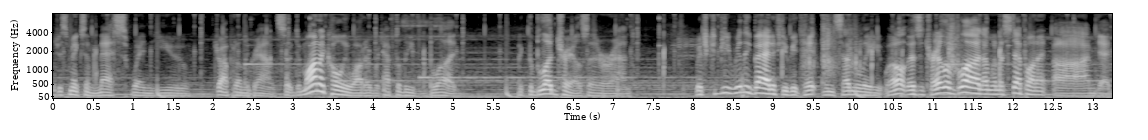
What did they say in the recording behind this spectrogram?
just makes a mess when you drop it on the ground. So demonic holy water would have to leave blood, like the blood trails that are around. Which could be really bad if you get hit and suddenly, well, there's a trail of blood, I'm gonna step on it. Ah, I'm dead.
